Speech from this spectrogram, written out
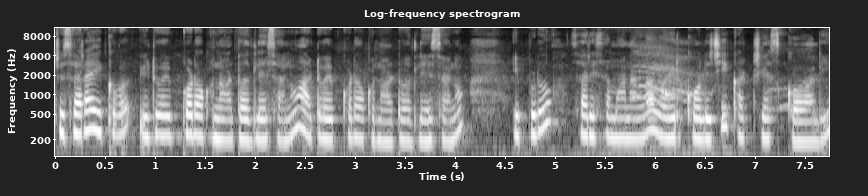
చూసారా? ఇక ఇటువైపు కూడా ఒక నాటు వదిలేసాను అటువైపు కూడా ఒక నాటు వదిలేసాను ఇప్పుడు సరి సమానంగా వైర్ కొలిచి కట్ చేసుకోవాలి.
